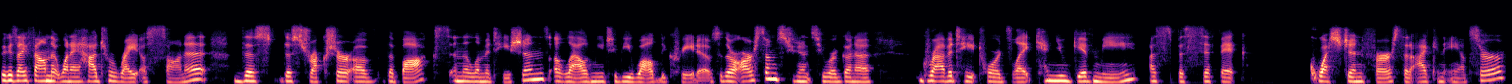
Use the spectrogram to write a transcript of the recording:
because i found that when i had to write a sonnet the, the structure of the box and the limitations allowed me to be wildly creative so there are some students who are going to gravitate towards like can you give me a specific question first that i can answer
